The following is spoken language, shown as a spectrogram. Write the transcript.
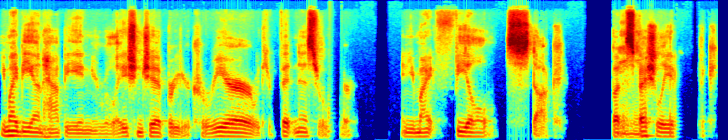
you might be unhappy in your relationship or your career or with your fitness or whatever, and you might feel stuck but Mhm. especially if like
